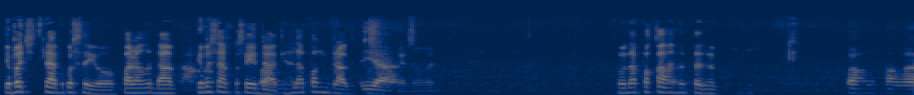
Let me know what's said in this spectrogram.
Di ba sinabi ko sa'yo, parang, dam, di ba sinabi ko sa'yo dati, hala pang drag to Yeah. ganun. So, napaka ano talaga. Pang mga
